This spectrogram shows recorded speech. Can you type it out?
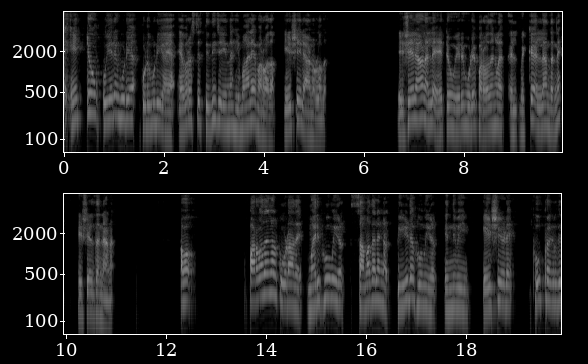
ഏറ്റവും ഉയരം കൂടിയ കൊടുമുടിയായ എവറസ്റ്റ് സ്ഥിതി ചെയ്യുന്ന ഹിമാലയ പർവതം ഏഷ്യയിലാണുള്ളത്. ഏഷ്യയിലാണല്ലേ ഏറ്റവും ഉയരം കൂടിയ പർവതങ്ങൾ മിക്ക എല്ലാം തന്നെ ഏഷ്യയിൽ തന്നെയാണ്. അപ്പോൾ പർവതങ്ങൾ കൂടാതെ മരുഭൂമികൾ സമതലങ്ങൾ പീഠഭൂമികൾ എന്നിവയും ഏഷ്യയുടെ ഭൂപ്രകൃതി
